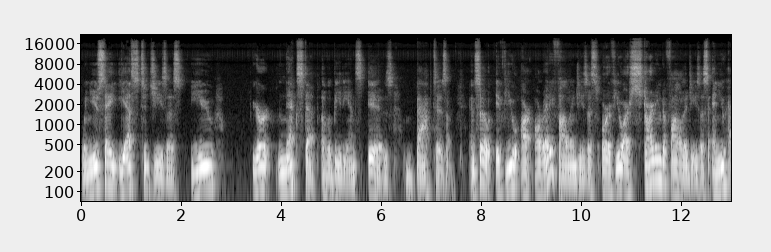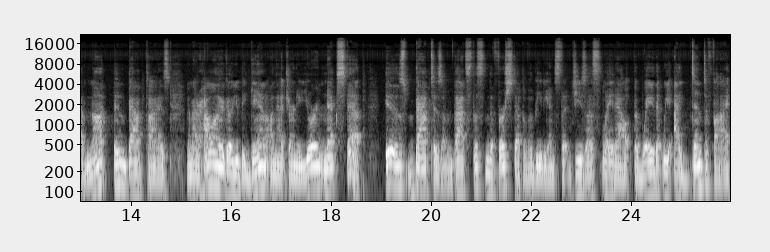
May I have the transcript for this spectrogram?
When you say yes to Jesus, you your next step of obedience is baptism. And so, if you are already following Jesus, or if you are starting to follow Jesus and you have not been baptized, no matter how long ago you began on that journey, your next step is baptism. That's the, the first step of obedience that Jesus laid out, the way that we identify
